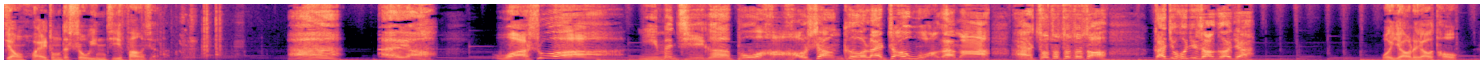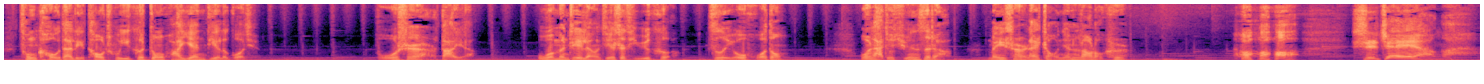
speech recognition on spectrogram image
将怀中的收音机放下了。啊！哎呀，我说你们几个不好好上课，来找我干嘛？哎，走走走走走，赶紧回去上课去。我摇了摇头，从口袋里掏出一颗中华烟递了过去。不是，大爷，我们这两节是体育课，自由活动。我俩就寻思着，没事来找您唠唠嗑。哈哈哈，是这样啊。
